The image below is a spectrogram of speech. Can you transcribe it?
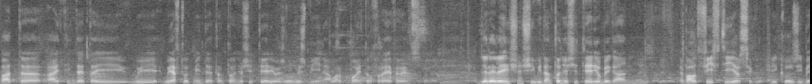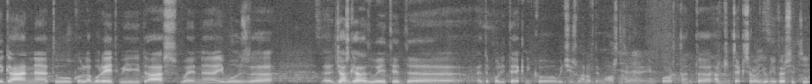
but uh, I think that I, we, we have to admit that Antonio Citerio has always been our point of reference. The relationship with Antonio Citerio began about 50 years ago because he began uh, to collaborate with us when uh, he was just graduated uh, at the Politecnico, which is one of the most uh, important uh, architectural university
